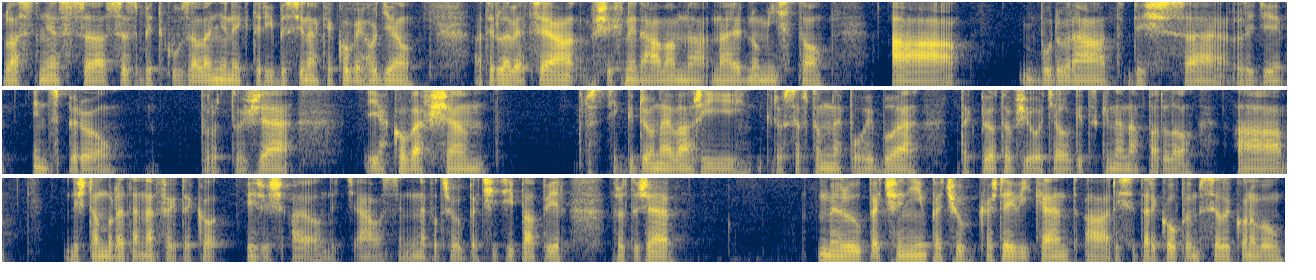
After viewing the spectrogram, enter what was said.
vlastně se, se zbytků zeleniny, který bys jinak jako vyhodil. A tyhle věci já všechny dávám na, na jedno místo a budu rád, když se lidi inspirují, protože jako ve všem prostě kdo nevaří, kdo se v tom nepohybuje, tak by o to v životě logicky nenapadlo. A když tam bude ten efekt jako, ježiš, a jo, teď já vlastně nepotřebuji pečící papír, protože miluju pečení, peču každý víkend a když si tady koupím silikonovou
